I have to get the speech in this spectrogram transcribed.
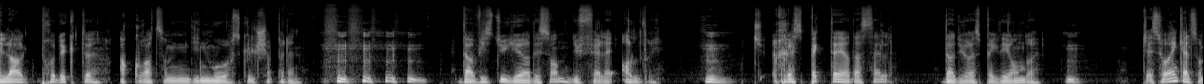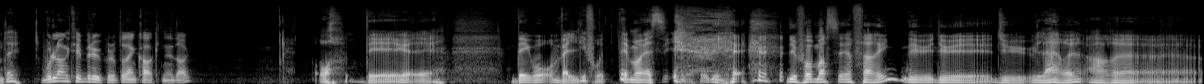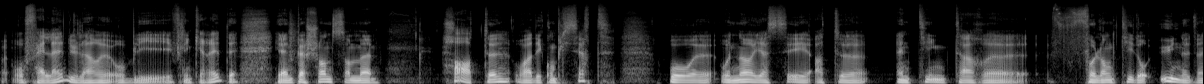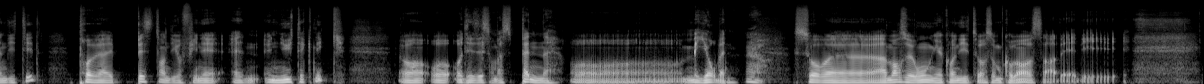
lag produktet akkurat som din mor skulle kjøpe den. da hvis du gjør det sånn, du feiler aldri. Respekter deg selv da du respekterer andre. Det er så enkelt som det. Hvor lang tid bruker du på den kaken i dag? Åh, det, det går veldig fort, det må jeg si. Du får masse erfaring. Du, du, du lærer eh, å felle, du lærer å bli flinkere. Det- Jeg er en person som eh, hater å ha det komplisert. Og, eh, og når jeg ser at eh, en ting tar eh, for lang tid og unødvendig tid, prøver jeg bestandig å finne en, en ny teknikk. Og, og, og det er det som er spennende og, med jobben. Ja. Så uh, jeg har masse unge konditorer som kommer og sa det. De,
